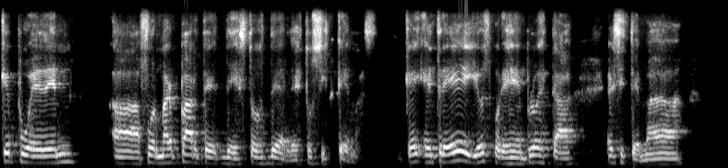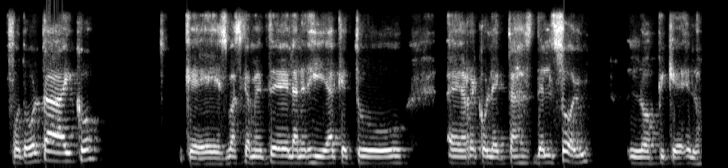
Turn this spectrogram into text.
que pueden uh, formar parte de estos DER, de estos sistemas. ¿okay? Entre ellos, por ejemplo, está el sistema fotovoltaico, que es básicamente la energía que tú eh, recolectas del sol, los, los,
